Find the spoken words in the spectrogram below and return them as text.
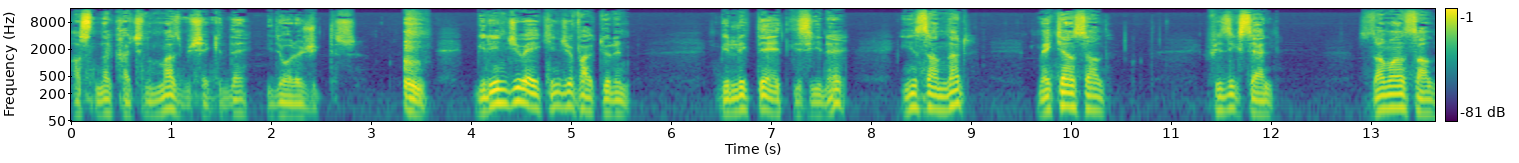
aslında kaçınılmaz bir şekilde ideolojiktir. Birinci ve ikinci faktörün birlikte etkisiyle insanlar mekansal, fiziksel, zamansal,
